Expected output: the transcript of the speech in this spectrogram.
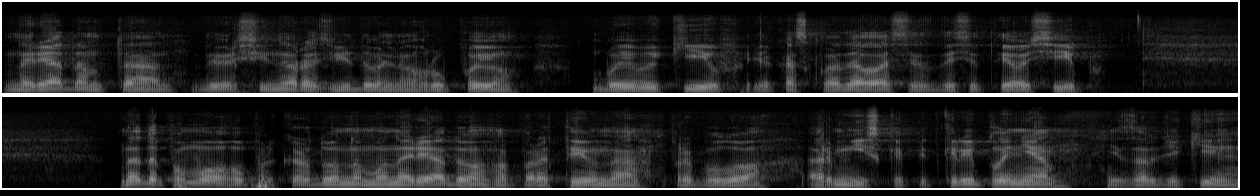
нарядом та диверсійно-розвідувальною групою бойовиків, яка складалася з 10 осіб. На допомогу прикордонному наряду оперативно прибуло армійське підкріплення і завдяки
